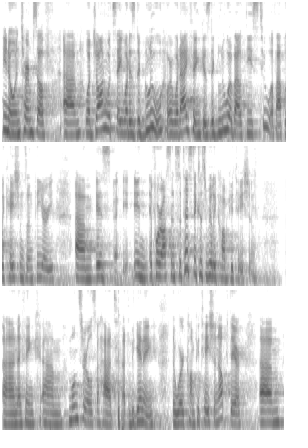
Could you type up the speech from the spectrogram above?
you know, in terms of um, what John would say, what is the glue, or what I think is the glue about these two of applications and theory, um, is in, for us in statistics is really computation. And I think um, Munther also had at the beginning the word computation up there. Um,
